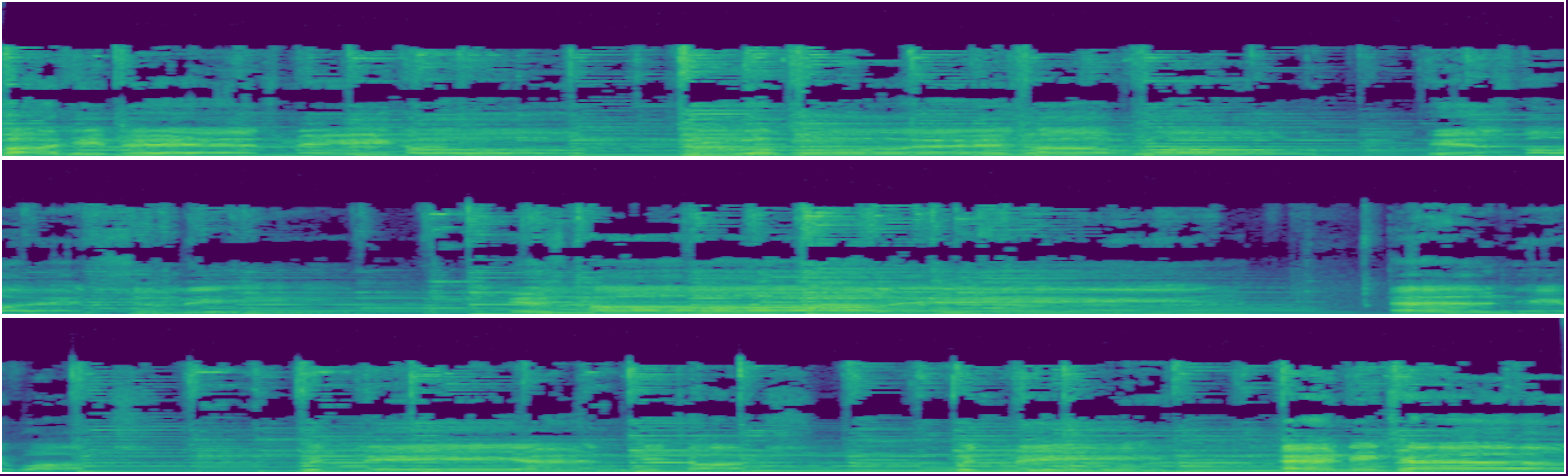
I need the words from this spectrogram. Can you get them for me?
but he bids me go through a voice of woe. His voice to me is calling, and he walks me and he talks with me and he tells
